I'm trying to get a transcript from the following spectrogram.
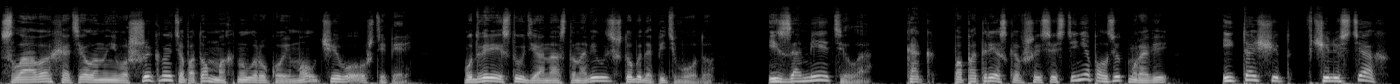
Слава хотела на него шикнуть, а потом махнула рукой, мол, чего уж теперь. У дверей студии она остановилась, чтобы допить воду. И заметила, как по потрескавшейся стене ползет муравей и тащит в челюстях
